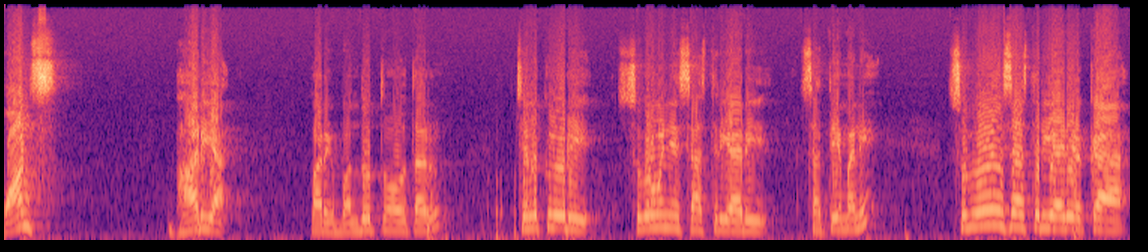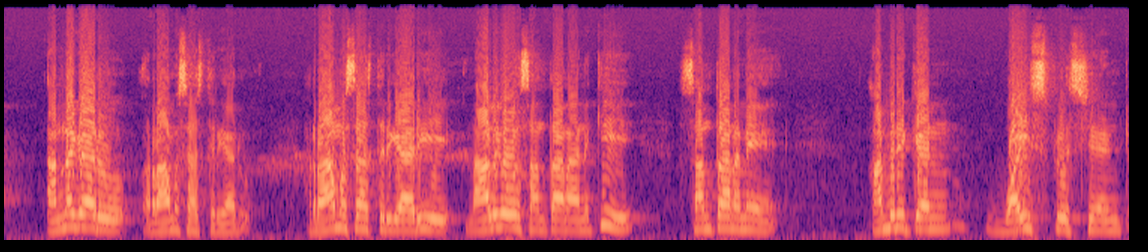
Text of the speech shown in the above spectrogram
వాన్స్ భార్య వారికి బంధుత్వం అవుతారు. చిలకలూరి సుబ్రహ్మణ్య శాస్త్రి గారి సతీమణి. సుబ్రహ్మణ్య శాస్త్రి గారి యొక్క అన్నగారు రామశాస్త్రి గారు. రామశాస్త్రి గారి నాలుగవ సంతానానికి సంతానమే అమెరికన్ వైస్ ప్రెసిడెంట్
